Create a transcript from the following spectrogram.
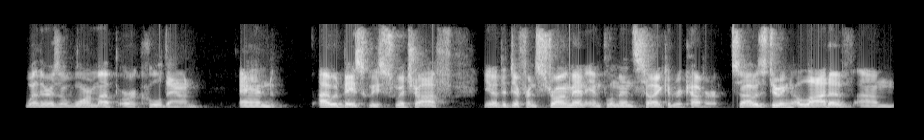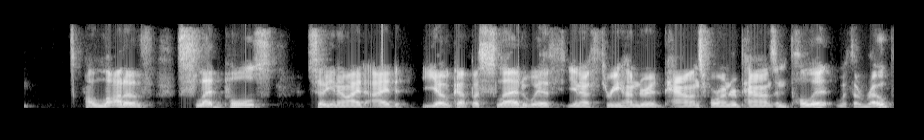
whether as a warm up or a cool down. And I would basically switch off, you know, the different strongman implements so I could recover. So I was doing a lot of um, a lot of sled pulls. So you know, I'd I'd yoke up a sled with you know 300 pounds, 400 pounds, and pull it with a rope.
